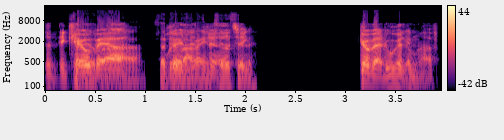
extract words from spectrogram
Så det Så kan jo det er være, Bare, så det er bare rent urelateret tilfælde. det kan jo være et uheld, hun har haft.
